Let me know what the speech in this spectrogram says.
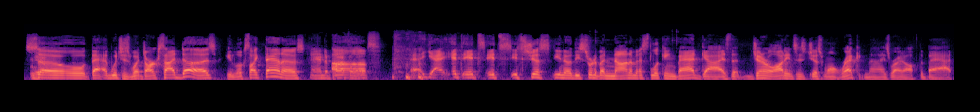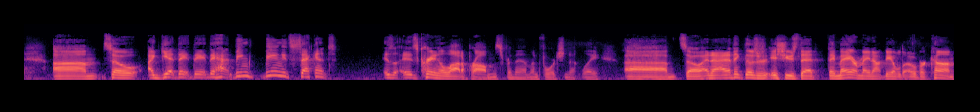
So that which is what Darkseid does. He looks like Thanos And Apocalypse. uh, yeah, it, it's it's it's just you know these sort of anonymous looking bad guys that general audiences just won't recognize right off the bat. Um, so I get they they, they have being being its second is is creating a lot of problems for them, unfortunately. Um, so, and I, I think those are issues that they may or may not be able to overcome.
